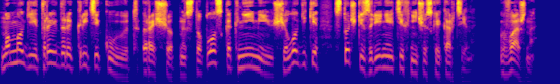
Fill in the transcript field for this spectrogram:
Но многие трейдеры критикуют расчетный стоп-лосс как не имеющий логики с точки зрения технической картины. Важно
